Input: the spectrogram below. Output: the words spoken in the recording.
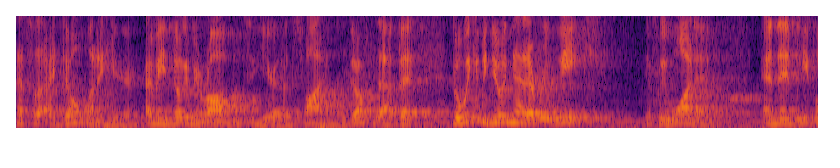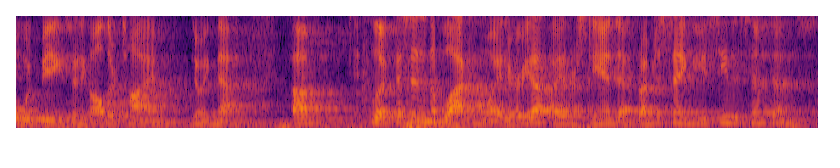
that's what I don't want to hear. I mean, don't get me wrong, once a year, that's fine. We'll go for that. But, but we could be doing that every week if we wanted. And then people would be spending all their time doing that. Um, look, this isn't a black and white area. I understand that. But I'm just saying, do you see the symptoms?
